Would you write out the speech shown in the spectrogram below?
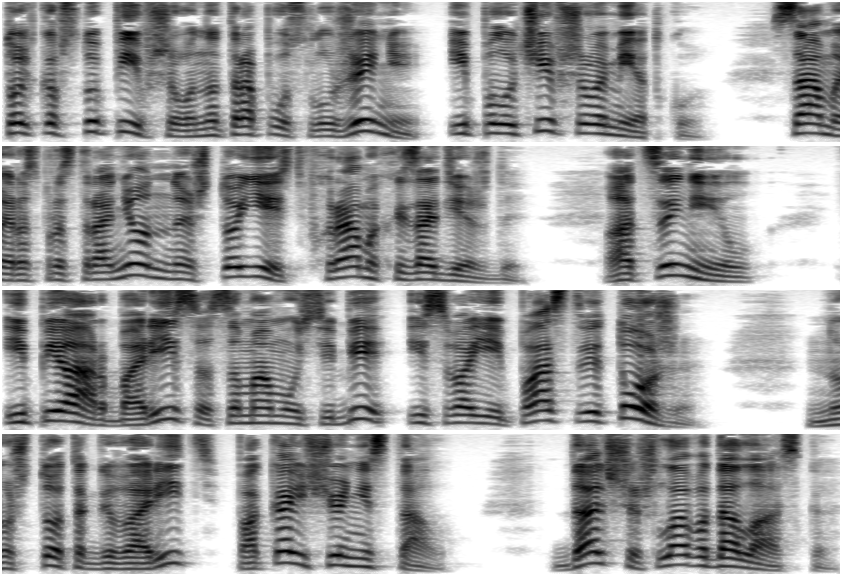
только вступившего на тропу служения и получившего метку. Самое распространенное, что есть в храмах из одежды. Оценил. И пиар Бориса самому себе и своей пастве тоже. Но что-то говорить пока еще не стал. Дальше шла водолазка.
